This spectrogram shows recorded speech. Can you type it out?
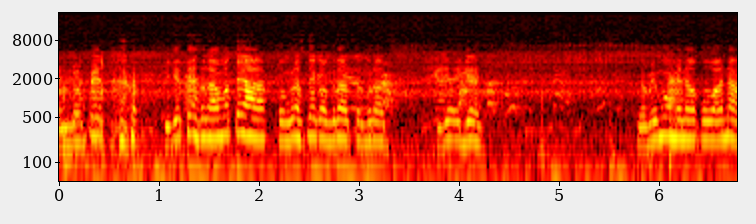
Ang lupit. Sige te, salamat te ha. Congrats te, congrats, congrats. Sige, sige. Sabi mo, may nakakuha na.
